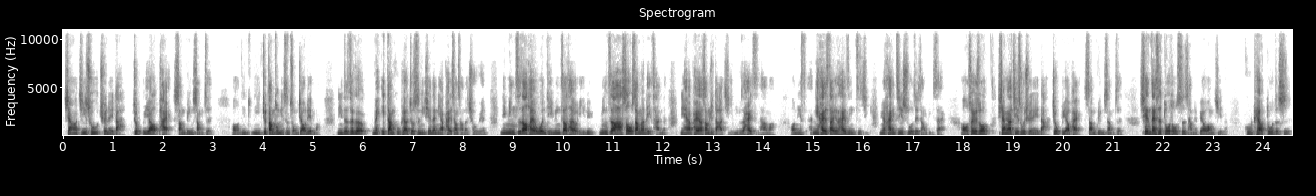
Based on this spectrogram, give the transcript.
想要急出全垒打，就不要派伤兵上阵哦。你你就当做你是总教练嘛，你的这个每一单股票就是你现在你要派上场的球员。你明知道他有问题，明知道他有疑虑，明知道他受伤了、累残了，你还要派他上去打击，你不是害死他吗？哦，你你害死他也是害死你自己，你会害你自己输了这场比赛哦。所以说，想要急出全垒打，就不要派伤兵上阵。现在是多头市场，你不要忘记了，股票多的是，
